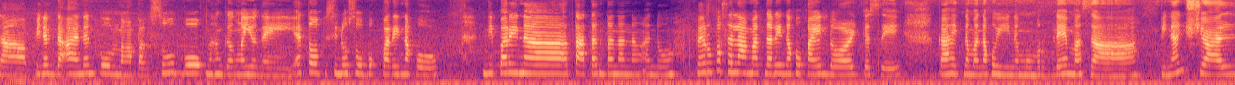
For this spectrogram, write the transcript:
na pinagdaanan ko, mga pagsubok na hanggang ngayon ay eto, sinusubok pa rin ako. Hindi pa rin na tatantanan ng ano. Pero pasalamat na rin ako kay Lord kasi kahit naman ako yung namumroblema sa financial,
